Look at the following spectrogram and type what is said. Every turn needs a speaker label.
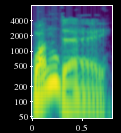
Speaker 1: One day,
